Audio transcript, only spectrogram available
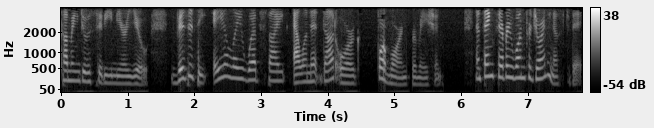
coming to a city near you. Visit the ALA website, alanet.org, for more information. And thanks everyone for joining us today.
